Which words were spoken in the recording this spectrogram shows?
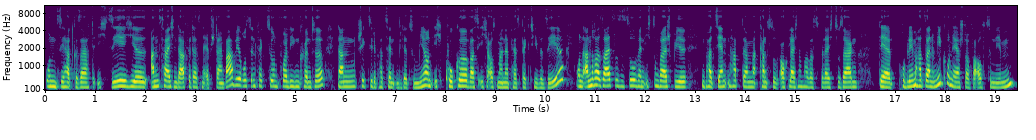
Und sie hat gesagt, ich sehe hier Anzeichen dafür, dass eine Epstein-Barr-Virus-Infektion vorliegen könnte. Dann schickt sie die Patienten wieder zu mir und ich gucke, was ich aus meiner Perspektive sehe. Und andererseits ist es so, wenn ich zum Beispiel einen Patienten habe, dann kannst du auch gleich nochmal was vielleicht zu sagen, der Probleme hat, seine Mikronährstoffe aufzunehmen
